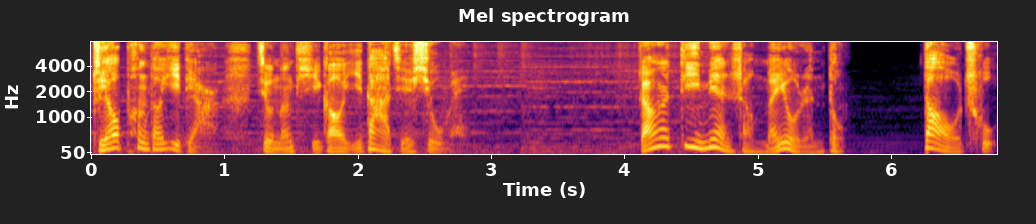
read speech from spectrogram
只要碰到一点儿，就能提高一大截修为。然而地面上没有人动，到处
